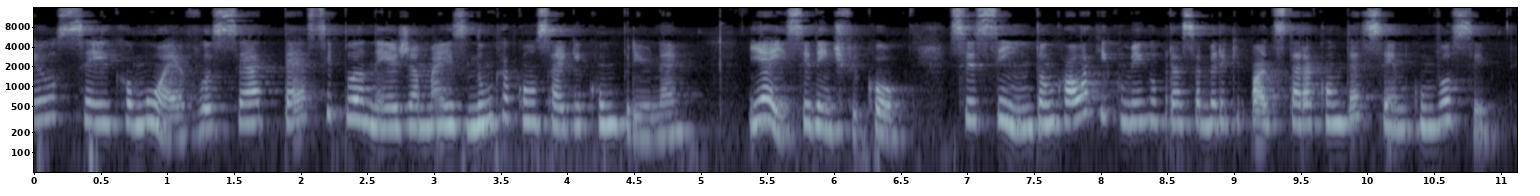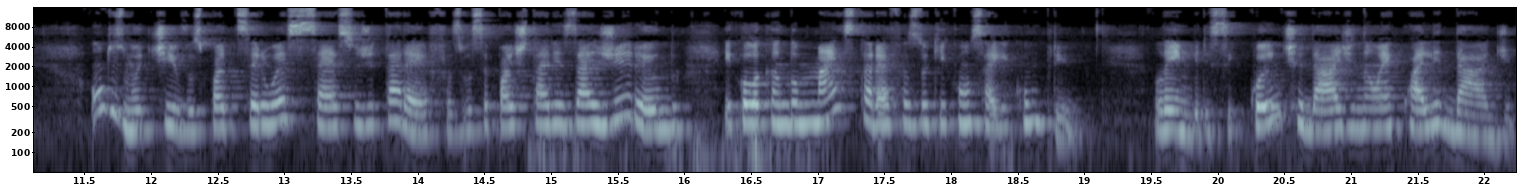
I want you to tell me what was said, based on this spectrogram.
Eu sei como é, você até se planeja, mas nunca consegue cumprir, né? E aí, se identificou? Se sim, então cola aqui comigo para saber o que pode estar acontecendo com você. Um dos motivos pode ser o excesso de tarefas. Você pode estar exagerando e colocando mais tarefas do que consegue cumprir. Lembre-se, quantidade não é qualidade.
